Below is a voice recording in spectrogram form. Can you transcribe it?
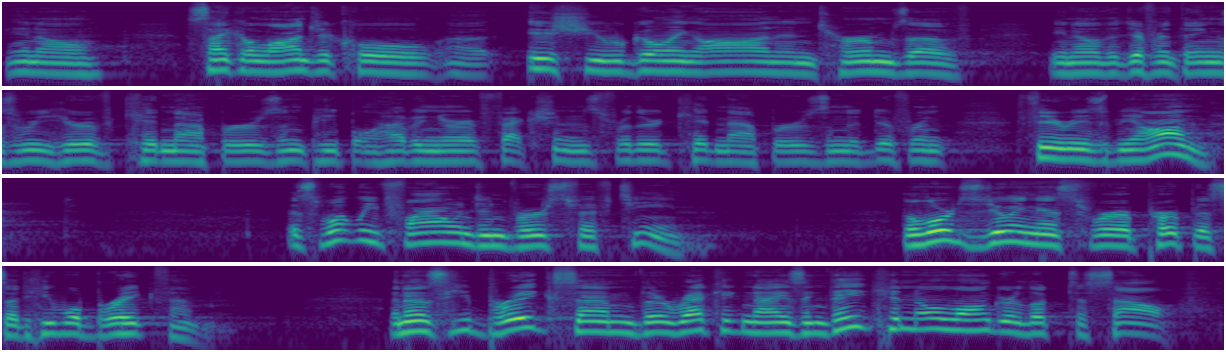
you know, psychological uh, issue going on in terms of, you know, the different things we hear of kidnappers and people having their affections for their kidnappers and the different theories beyond that. It's what we found in verse 15. The Lord's doing this for a purpose that He will break them. And as He breaks them, they're recognizing they can no longer look to self.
